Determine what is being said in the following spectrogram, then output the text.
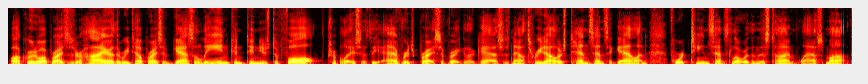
While crude oil prices are higher, the retail price of gasoline continues to fall. AAA says the average price of regular gas is now $3.10 a gallon, 14 cents lower than this time last month.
